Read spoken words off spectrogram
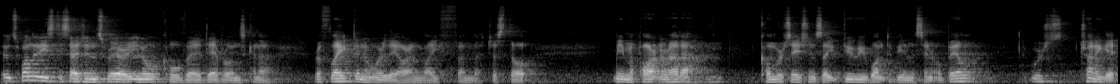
it was one of these decisions where you know, COVID, everyone's kind of reflecting on where they are in life, and I just thought, me and my partner had a conversation. It's like, do we want to be in the central belt? We're trying to get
